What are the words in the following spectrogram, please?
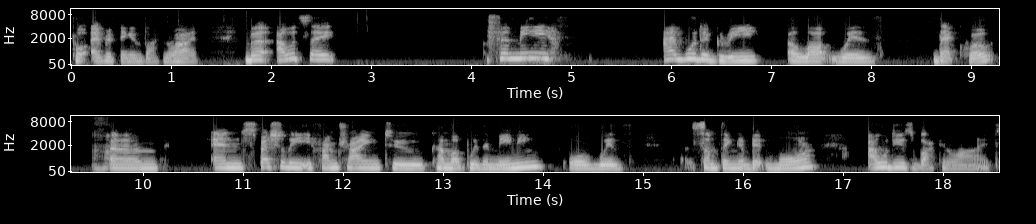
put everything in black and white. But I would say for me, I would agree a lot with that quote. Uh-huh. Um, and especially if i'm trying to come up with a meaning or with something a bit more i would use black and white.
